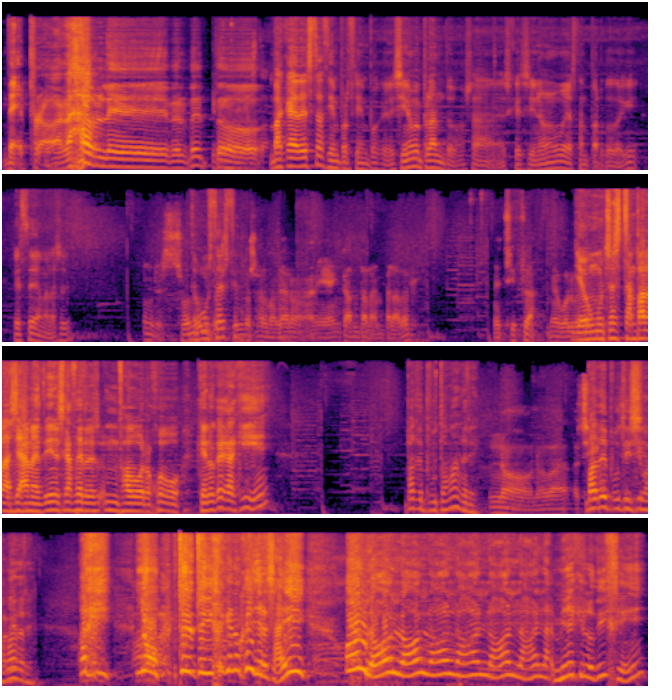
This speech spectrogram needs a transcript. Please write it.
Deplorable. Perfecto. Va a caer esta 100% porque si no me planto. O sea, es que si no, no voy a estampar todo aquí. ¿Qué este llama la sed? Hombre, son ¿Te gusta este? 200 armas de arma. A mí me encanta la emperador. Me chifla, me vuelve. Llevo muchas estampadas ya, me tienes que hacer un favor, juego. Que no caiga aquí, ¿eh? Va de puta madre. No, no va. Sí, Va de sí, sí, putísima madre. ¡Aquí! ¡No! Te, te dije que no cayeras ahí. ¡Hola, hola, hola, hola, hola, hola! Mira que lo dije, ¿eh?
